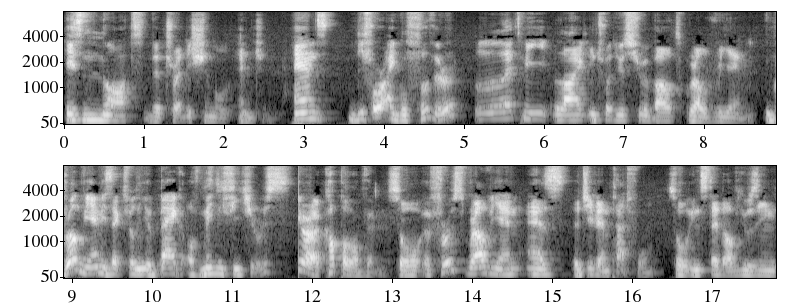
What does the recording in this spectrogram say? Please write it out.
is not the traditional engine. And before I go further, let me like introduce you about GraalVM. GraalVM is actually a bag of many features. Here are a couple of them. So uh, first, GraalVM has a JVM platform. So instead of using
